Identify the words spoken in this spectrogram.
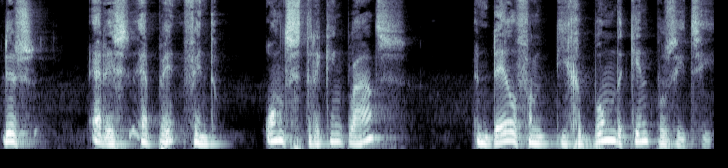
Dus er, is, er vindt ontstrikking plaats. Een deel van die gebonden kindpositie.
